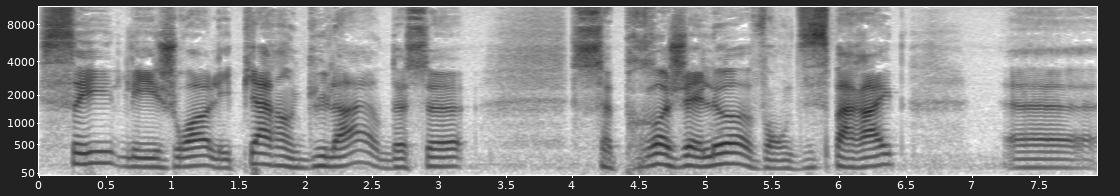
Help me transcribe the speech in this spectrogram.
c'est les joueurs, les pierres angulaires de ce, ce projet-là vont disparaître. Euh,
